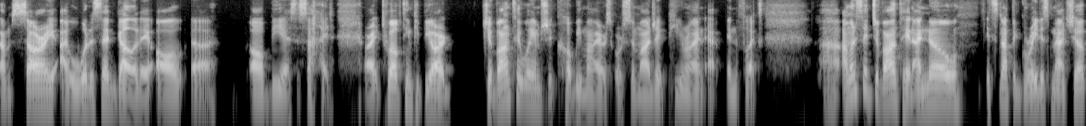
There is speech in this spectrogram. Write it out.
I'm sorry, I would have said Golladay. All uh, all BS aside. All right, 12 team PPR. Javonte Williams, Jakobi Meyers, or Samaje Perine at, in the flex. Uh, I'm gonna say Javonte, and I know it's not the greatest matchup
